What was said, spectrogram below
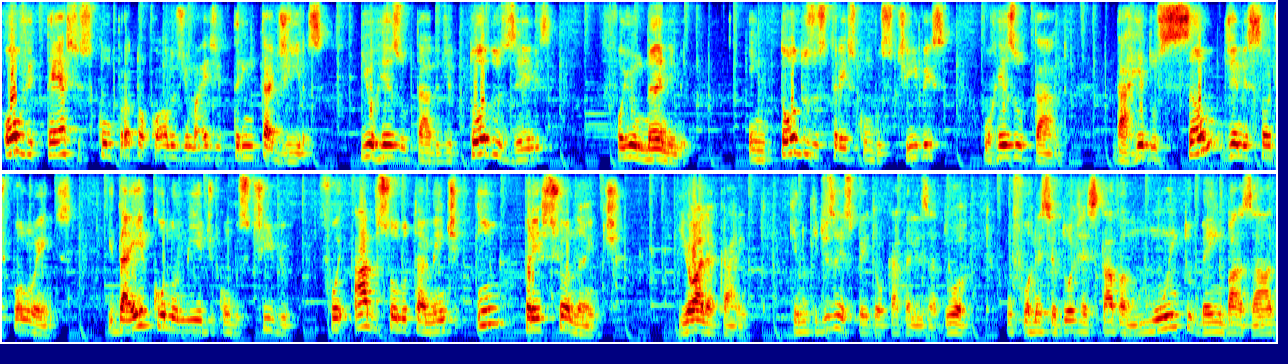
Houve testes com protocolos de mais de 30 dias e o resultado de todos eles foi unânime. Em todos os três combustíveis, o resultado da redução de emissão de poluentes e da economia de combustível foi absolutamente impressionante. E olha, Karen, que no que diz respeito ao catalisador, o fornecedor já estava muito bem embasado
